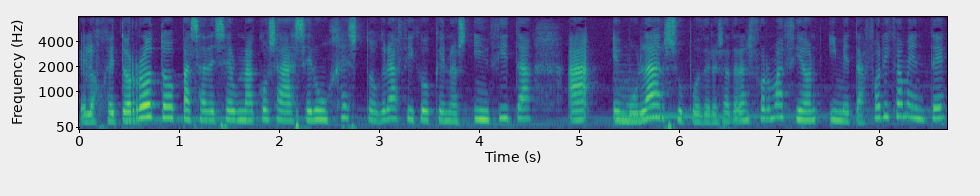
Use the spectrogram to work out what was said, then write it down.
El objeto roto pasa de ser una cosa a ser un gesto gráfico que nos incita a emular su poderosa transformación y metafóricamente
